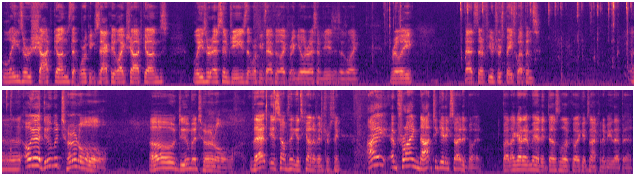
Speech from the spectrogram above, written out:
laser shotguns that work exactly like shotguns, laser SMGs that work exactly like regular SMGs. It's just like, really? That's their future space weapons. Uh, oh yeah, Doom Eternal. Oh, Doom Eternal. That is something that's kind of interesting. I am trying not to get excited by it, but I gotta admit, it does look like it's not going to be that bad.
